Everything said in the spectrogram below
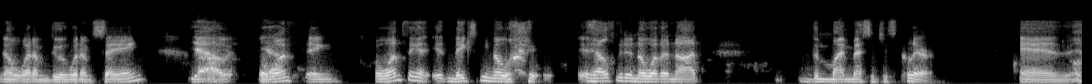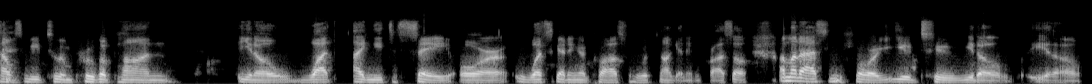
know, what I'm doing, what I'm saying. Yeah. Uh, for yeah. one thing, for one thing, it makes me know, it helps me to know whether or not the, my message is clear and okay. helps me to improve upon you know what I need to say or what's getting across or what's not getting across. So I'm not asking for you to you know you know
